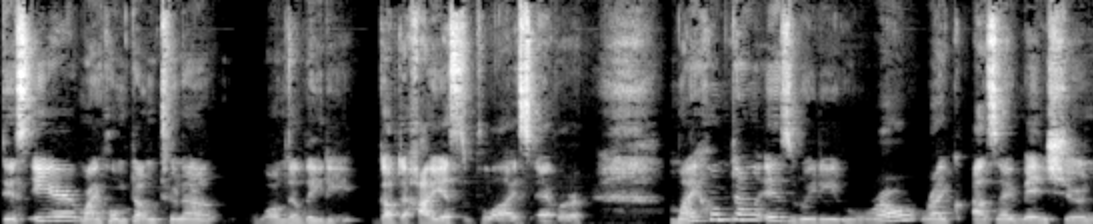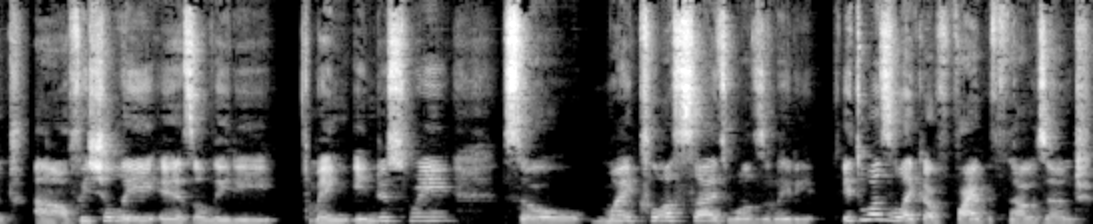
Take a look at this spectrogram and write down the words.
This year, my hometown tuna won the lady, got the highest price ever. My hometown is really rural, like as I mentioned, uh, officially is a lady main industry. So my class size was really, it was like a 5,000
